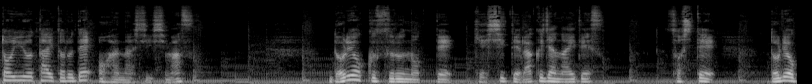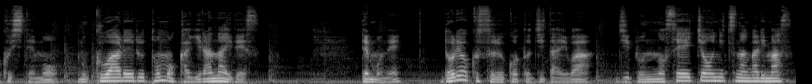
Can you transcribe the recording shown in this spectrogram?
というタイトルでお話しします。努力するのって決して楽じゃないです。そして、努力しても報われるとも限らないです。でもね、努力すること自体は自分の成長につながります。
